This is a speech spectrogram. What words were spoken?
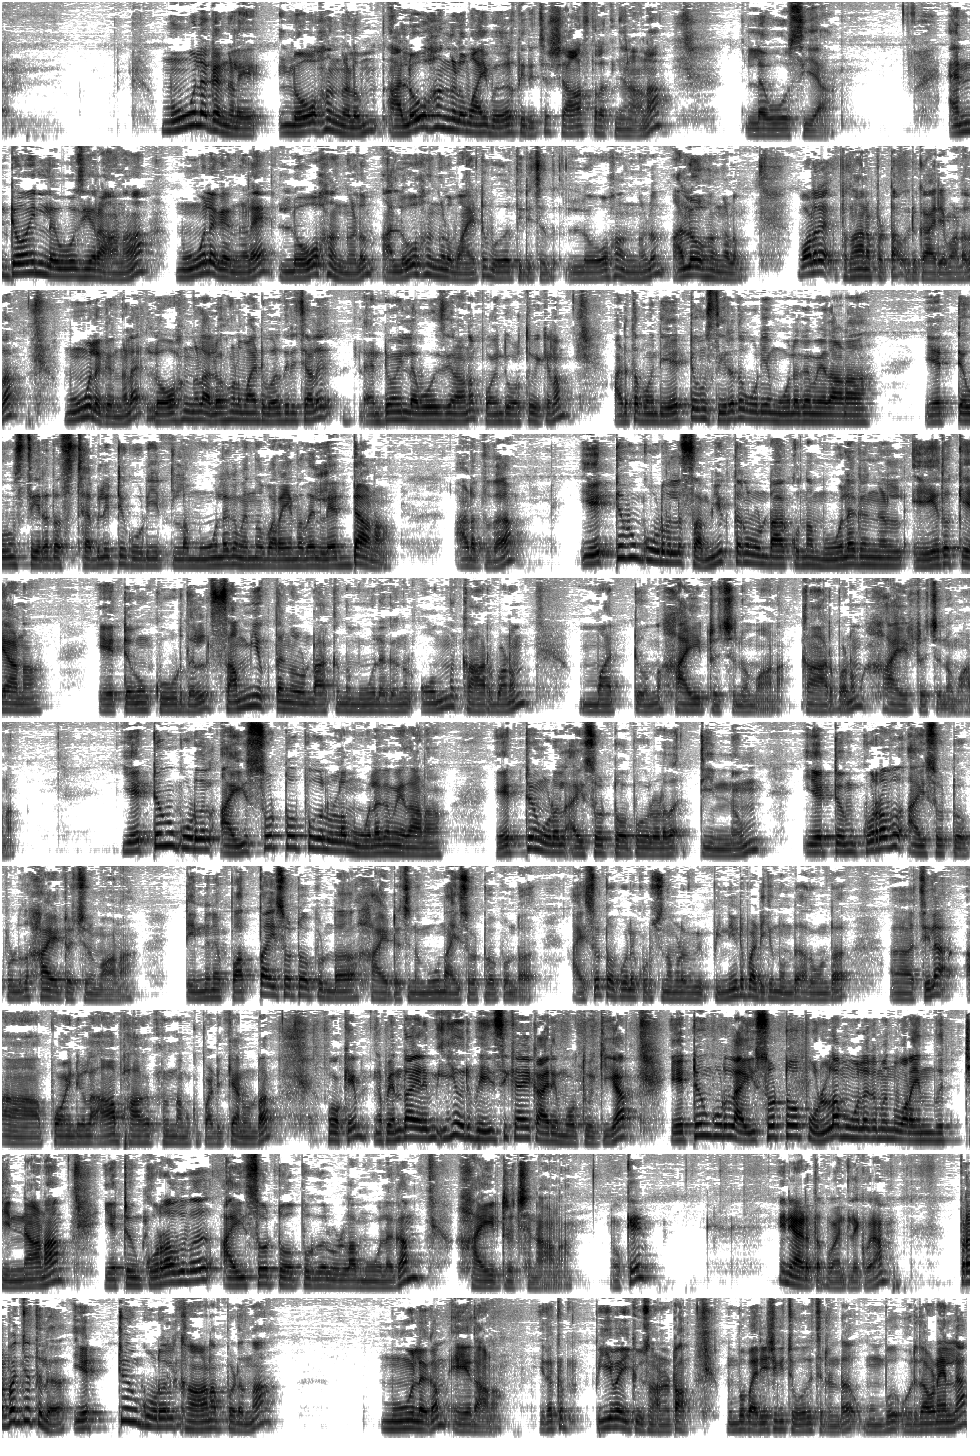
മൂലകങ്ങളെ ലോഹങ്ങളും അലോഹങ്ങളുമായി വേർതിരിച്ച ശാസ്ത്രജ്ഞനാണ് ലവോസിയ. ആന്റോയിൻ ലവോസിയർ ആണ് മൂലകങ്ങളെ ലോഹങ്ങളും അലോഹങ്ങളുമായിട്ട് വേർതിരിച്ചത്. ലോഹങ്ങളും അലോഹങ്ങളും. വളരെ പ്രധാനപ്പെട്ട ഒരു കാര്യമാണത്. മൂലകങ്ങളെ ലോഹങ്ങൾ അലോഹങ്ങളുമായിട്ട് വേർതിരിച്ചാൽ എൻഡോയിൻ ലവോസിയറാണ് പോയിന്റ് ഓർത്ത് വയ്ക്കണം അടുത്ത പോയിന്റ് ഏറ്റവും സ്ഥിരത കൂടിയ മൂലകം ഏതാണ്? ഏറ്റവും സ്ഥിരത സ്റ്റെബിലിറ്റി കൂടിയിട്ടുള്ള മൂലകം എന്ന് പറയുന്നത് ലെഡാണ് അടുത്തത് ഏറ്റവും കൂടുതൽ സംയുക്തങ്ങൾ ഉണ്ടാക്കുന്ന മൂലകങ്ങൾ ഏതൊക്കെയാണ്? ഏറ്റവും കൂടുതൽ സംയുക്തങ്ങൾ ഉണ്ടാക്കുന്ന മൂലകങ്ങൾ ഒന്ന് കാർബണും മറ്റൊന്ന് ഹൈഡ്രജനുമാണ്. കാർബണും ഹൈഡ്രജനുമാണ്. ഏറ്റവും കൂടുതൽ ഐസോടോപ്പുകളുള്ള മൂലകം ഏതാണ്? ഏറ്റവും കൂടുതൽ ഐസോടോപ്പുകളുള്ളത് ടിന്നും ഏറ്റവും കുറവ് ഐസോടോപ്പുള്ളത് ഹൈഡ്രജനുമാണ്. ടിന്നിന് പത്ത് ഐസോടോപ്പ് ഉണ്ട് ഹൈഡ്രജന് മൂന്ന് ഐസോടോപ്പ് ഉണ്ട് ഐസോട്ടോപ്പുകളെ കുറിച്ച് നമ്മൾ പിന്നീട് പഠിക്കുന്നുണ്ട്. അതുകൊണ്ട് ചില പോയിന്റുകൾ ആ ഭാഗത്ത് നിന്ന് നമുക്ക് പഠിക്കാനുണ്ട്. ഓക്കെ അപ്പോൾ എന്തായാലും ഈ ഒരു ബേസിക്കായ കാര്യം ഓർത്ത് വയ്ക്കുക ഏറ്റവും കൂടുതൽ ഐസോടോപ്പ് ഉള്ള മൂലകം എന്ന് പറയുന്നത് ടിന്നാണ്. ഏറ്റവും കുറവ് ഐസോടോപ്പുകളുള്ള മൂലകം ഹൈഡ്രജനാണ്. ഓക്കെ ഇനി അടുത്ത പോയിന്റിലേക്ക് വരാം. പ്രപഞ്ചത്തിൽ ഏറ്റവും കൂടുതൽ കാണപ്പെടുന്ന മൂലകം ഏതാണ്? ഇതൊക്കെ പി വൈ ക്യൂസ് ആണ് കേട്ടോ മുമ്പ് പരീക്ഷയ്ക്ക് ചോദിച്ചിട്ടുണ്ട്. മുമ്പ് ഒരു തവണയല്ല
